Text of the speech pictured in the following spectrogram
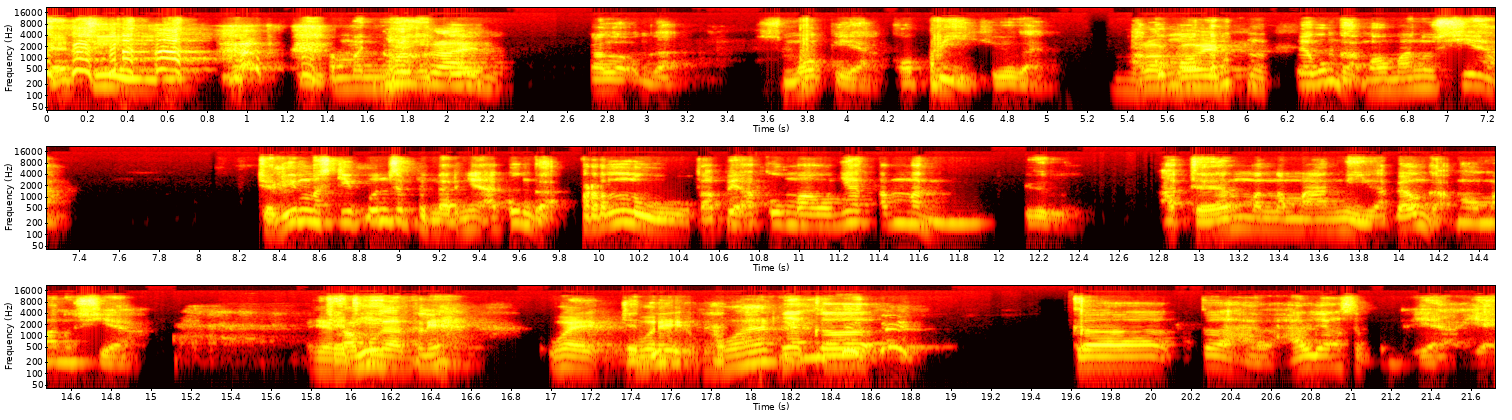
Jadi temennya itu kalau nggak smoke ya kopi gitu kan. Aku mau boy. teman, tapi aku nggak mau manusia. Jadi meskipun sebenarnya aku nggak perlu, tapi aku maunya teman gitu. Ada yang menemani, tapi aku nggak mau manusia. Ya, Jadi- kamu nggak kelihatan. Wait, Jadi wait, what? Ya ke ke ke hal-hal yang sebenarnya ya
